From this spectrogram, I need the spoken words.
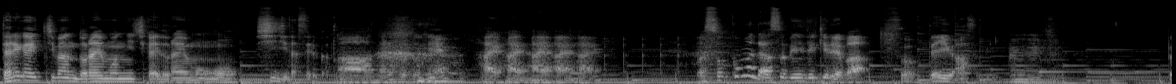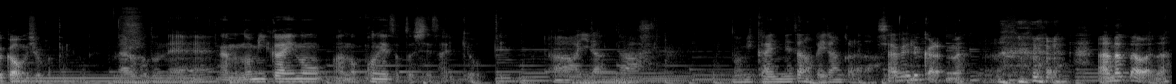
誰が一番ドラえもんに近いドラえもんを指示出せるかと。ああなるほどね。はいはいはいはいはい、まあ、そこまで遊びにできれば。そうっていう遊うびとか面白かったけどなるほどね。あの飲み会のあの小ネタとして最強っていう。ああいらんな。飲み会にネタなんかいらんからな。喋るからな。あなたはな。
